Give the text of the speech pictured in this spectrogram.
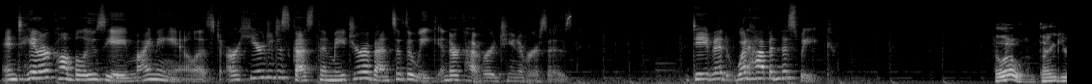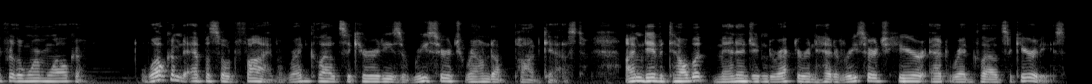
and Taylor Combaluzier, mining analyst, are here to discuss the major events of the week in their coverage universes. David, what happened this week? Hello, and thank you for the warm welcome. Welcome to episode 5 of Red Cloud Securities Research Roundup podcast. I'm David Talbot, Managing Director and Head of Research here at Red Cloud Securities.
